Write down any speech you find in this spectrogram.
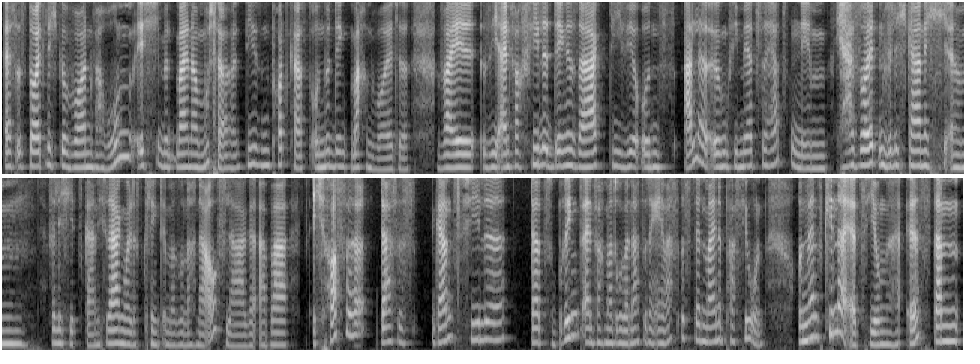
es ist deutlich geworden, warum ich mit meiner Mutter diesen Podcast unbedingt machen wollte, weil sie einfach viele Dinge sagt, die wir uns alle irgendwie mehr zu Herzen nehmen. Ja, sollten will ich gar nicht, ähm, will ich jetzt gar nicht sagen, weil das klingt immer so nach einer Auflage, aber ich hoffe, dass es ganz viele dazu bringt, einfach mal drüber nachzudenken, ey, was ist denn meine Passion? Und wenn es Kindererziehung ist, dann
